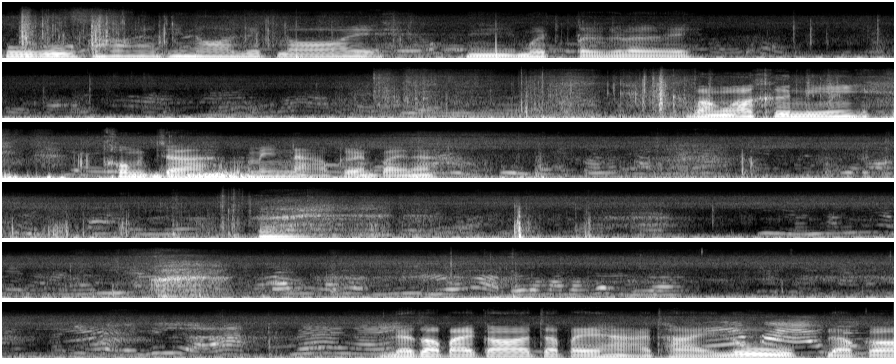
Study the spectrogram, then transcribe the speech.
ปูผ้าที่นอนเรียบร้อย นี่มืดตื้อเลย หวังว่าคืนนี้คงจะไม่หนาวเกินไปนะเฮ้ยเดี๋ยวต่อไปก็จะไปหาถ่ายรูปแล้วก็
